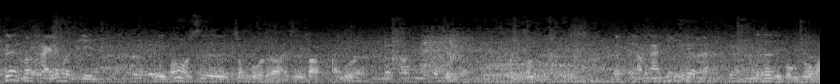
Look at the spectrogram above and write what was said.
เพื่อนคนไทยหรือคนจีน 你朋友是中国的还是到泰国的？中国。中国。 ทำงานที่นี่ด้วยนะ 在这里工作吗？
